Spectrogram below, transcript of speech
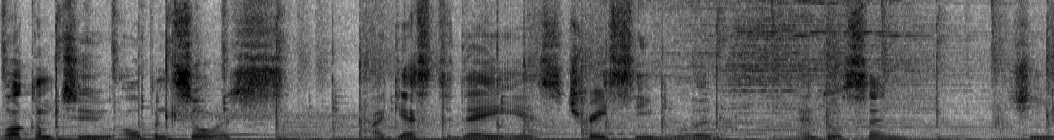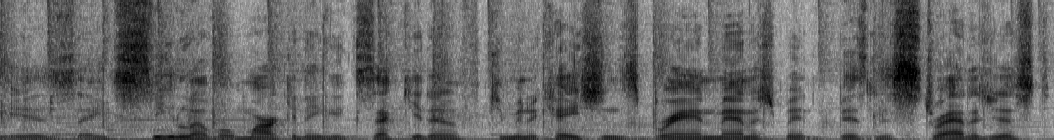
Welcome to Open Source. My guest today is Tracy Wood Mendelsohn. She is a C level marketing executive, communications, brand management, business strategist,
